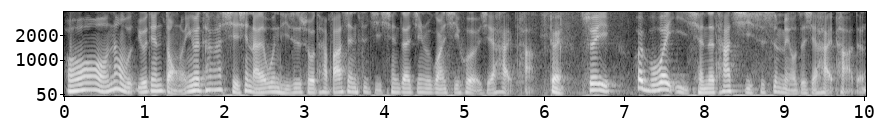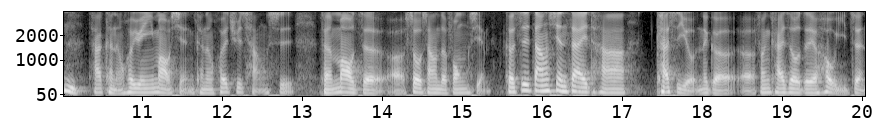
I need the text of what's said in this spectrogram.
哦，那我有点懂了，因为他他写信来的问题是说，他发现自己现在进入关系会有一些害怕。对，所以。会不会以前的他其实是没有这些害怕的？嗯，他可能会愿意冒险，可能会去尝试，可能冒着呃受伤的风险。可是当现在他开始有那个呃分开之后这些后遗症，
